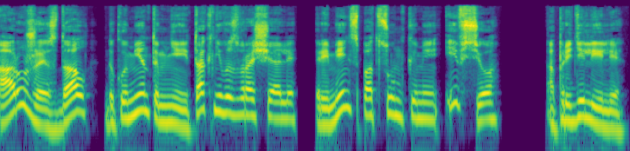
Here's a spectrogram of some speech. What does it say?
Оружие сдал, документы мне и так не возвращали, ремень с подсумками и все. Определили,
